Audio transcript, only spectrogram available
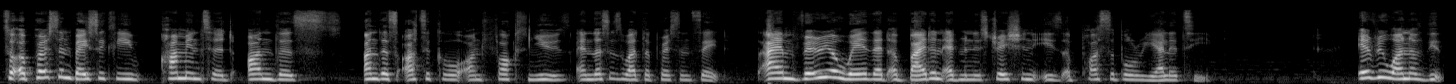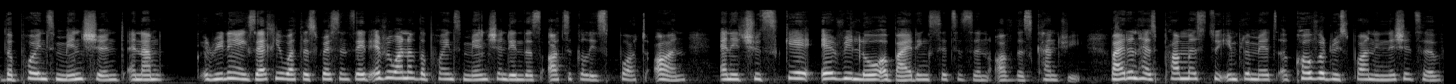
So, a person basically commented on this on this article on Fox News, and this is what the person said. I am very aware that a Biden administration is a possible reality every one of the, the points mentioned, and I'm reading exactly what this person said, every one of the points mentioned in this article is spot on, and it should scare every law abiding citizen of this country. Biden has promised to implement a COVID response initiative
